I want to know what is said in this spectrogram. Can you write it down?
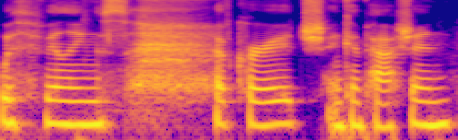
with feelings of courage and compassion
